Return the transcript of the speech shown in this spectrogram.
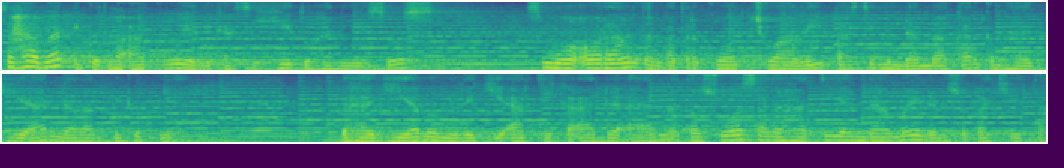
Sahabat, ikutlah aku yang dikasihi Tuhan Yesus. Semua orang tanpa terkecuali pasti mendambakan kebahagiaan dalam hidupnya. Bahagia memiliki arti keadaan atau suasana hati yang damai dan sukacita.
